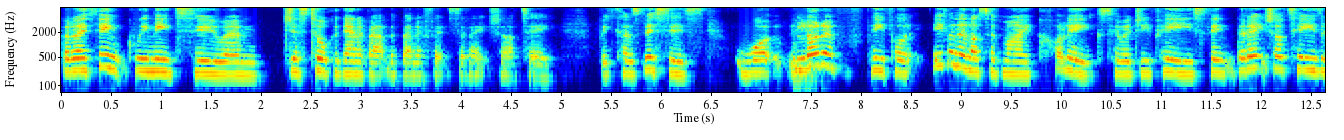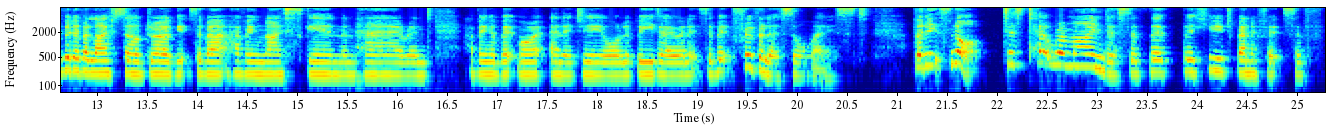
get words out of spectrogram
but I think we need to um, just talk again about the benefits of HRT because this is what a mm-hmm. lot of people, even a lot of my colleagues who are GPs, think that HRT is a bit of a lifestyle drug. It's about having nice skin and hair and having a bit more energy or libido, and it's a bit frivolous almost. But it's not. Just tell, remind us of the, the huge benefits of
